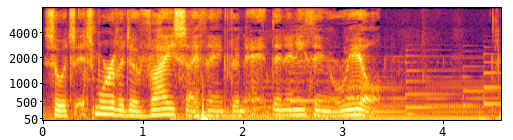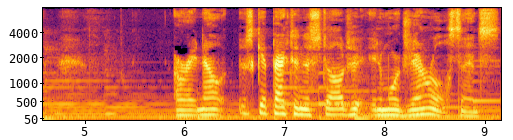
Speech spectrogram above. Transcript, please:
So it's it's more of a device, I think, than than anything real. All right, now let's get back to nostalgia in a more general sense.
